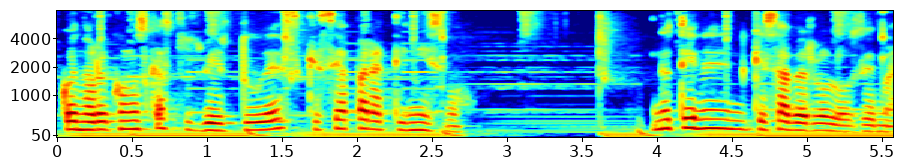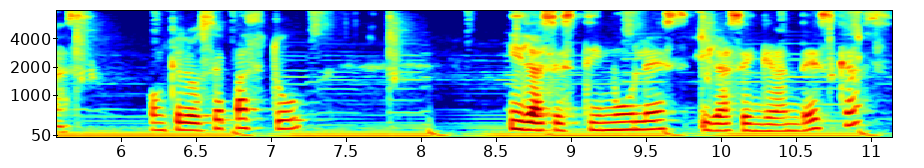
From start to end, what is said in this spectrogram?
Cuando reconozcas tus virtudes, que sea para ti mismo. No tienen que saberlo los demás. Aunque lo sepas tú y las estimules y las engrandezcas,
